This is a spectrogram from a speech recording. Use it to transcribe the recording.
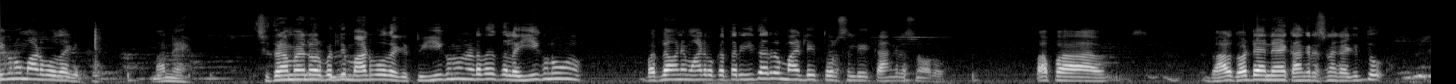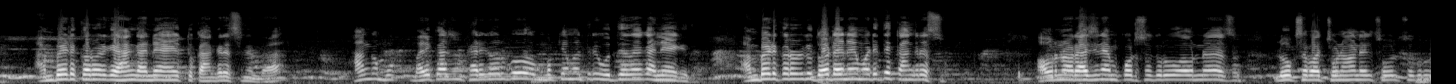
ಈಗಲೂ ಮಾಡ್ಬೋದಾಗಿತ್ತು. ಮೊನ್ನೆ ಸಿದ್ದರಾಮಯ್ಯನವ್ರ ಬದಲಿ ಮಾಡ್ಬೋದಾಗಿತ್ತು. ಈಗನೂ ನಡೆದೈತಲ್ಲ ಈಗಲೂ ಬದಲಾವಣೆ ಮಾಡ್ಬೇಕಂತಾರೆ ಈಗಾರು ಮಾಡಲಿ ತೋರಿಸಲಿ ಕಾಂಗ್ರೆಸ್ನವರು. ಪಾಪ ಭಾಳ ದೊಡ್ಡ ಅನ್ಯಾಯ ಕಾಂಗ್ರೆಸ್ನಾಗ ಆಗಿದ್ದು ಅಂಬೇಡ್ಕರ್ ಅವರಿಗೆ ಹಂಗೆ ಅನ್ಯಾಯ ಆಯಿತು ಕಾಂಗ್ರೆಸ್ನಿಂದ? ಹಂಗೆ ಮಲ್ಲಿಕಾರ್ಜುನ ಖರ್ಗೆ ಅವ್ರಿಗೂ ಮುಖ್ಯಮಂತ್ರಿ ಹುದ್ದೆದಾಗ ಅನ್ಯಾಯ ಆಗಿದೆ. ಅಂಬೇಡ್ಕರ್ ಅವ್ರಿಗೆ ದೊಡ್ಡ ಅನ್ಯಾಯ ಮಾಡಿದ್ದೆ ಕಾಂಗ್ರೆಸ್ಸು ಅವ್ರನ್ನ ರಾಜೀನಾಮೆ ಕೊಡಿಸಿದ್ರು, ಅವ್ರನ್ನ ಲೋಕಸಭಾ ಚುನಾವಣೆಯಲ್ಲಿ ಸೋಲಿಸಿದ್ರು.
